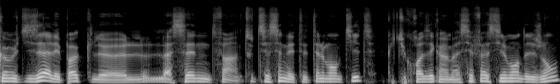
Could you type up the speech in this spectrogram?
Comme je disais à l'époque, la scène, enfin toutes ces scènes étaient tellement petites que tu croisais quand même assez facilement des gens.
